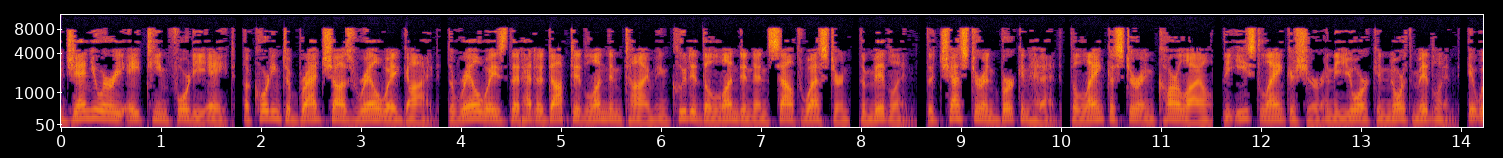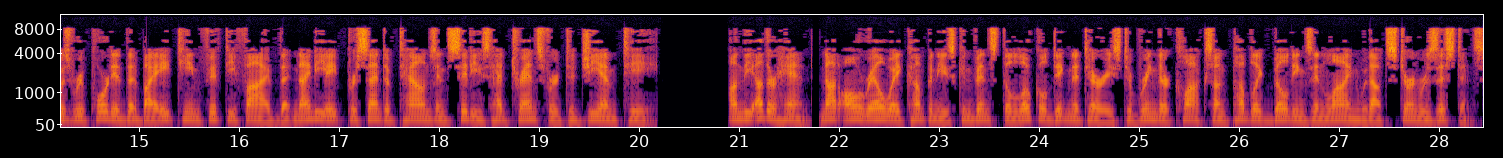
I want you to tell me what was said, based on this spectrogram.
January 1848, according to Bradshaw's Railway Guide, the railways that had adopted London time included the London and South Western, the Midland, the Chester and Birkenhead, the Lancaster and Carlisle, the East Lancashire and the York and North Midland. It was reported that by 1855 that 98% of towns and cities had transferred to GMT. On the other hand, not all railway companies convinced the local dignitaries to bring their clocks on public buildings in line without stern resistance.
